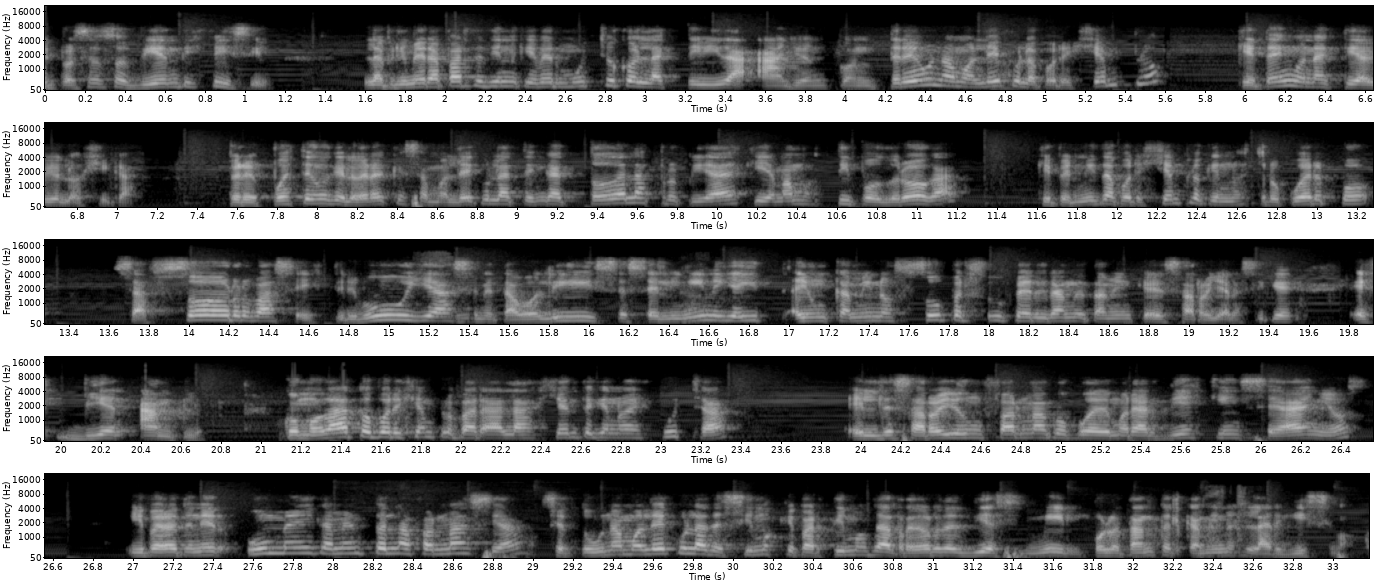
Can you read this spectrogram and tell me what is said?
proceso es bien difícil. La primera parte tiene que ver mucho con la actividad. Ah, yo encontré una molécula, por ejemplo, que tenga una actividad biológica, pero después tengo que lograr que esa molécula tenga todas las propiedades que llamamos tipo droga, que permita, por ejemplo, que nuestro cuerpo se absorba, se distribuya, se metabolice, se elimine, y ahí hay un camino súper, súper grande también que desarrollar. Así que es bien amplio. Como dato, por ejemplo, para la gente que nos escucha, el desarrollo de un fármaco puede demorar 10, 15 años, y para tener un medicamento en la farmacia, ¿cierto? Una molécula, decimos que partimos de alrededor de 10.000, por lo tanto el camino es larguísimo.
